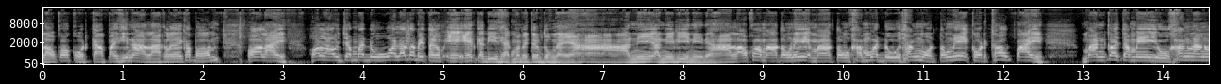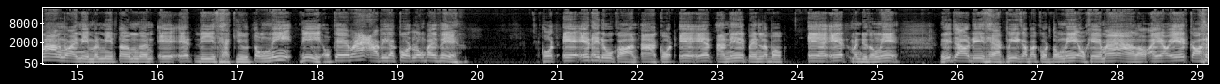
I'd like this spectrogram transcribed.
เราก็กดกลับไปที่หน้าหลักเลยครับผมเพราะอะไรเพราะเราจะมาดูว่าแล้วถ้าไปเติม AS กับ d t แทมันไปเติมตรงไหนอะอันนี้อันนี้พี่นี่เนี่ยฮะเราก็มาตรงนี้มาตรงคำว่าดูทั้งหมดตรงนี้กดเข้าไป มันก็จะมีอยู่ข้างล่างๆหน่อยนี่ มันมีเติมเงิน ASD tag อยู่ตรงนี้พี่โอเคไหมอะพี่ก็กดลงไปสิกด AS ให้ดูก่อนอ่ากด AS อันนี้เป็นระบบ AS มันอยู่ตรงนี้ หรือจะเอา D tag พี่ก็ปรากฏตรงนี้โอเคไหมอะเรา ILS ก่อน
